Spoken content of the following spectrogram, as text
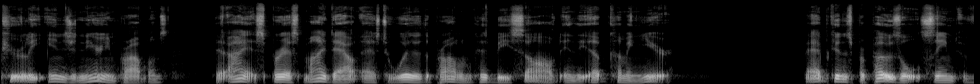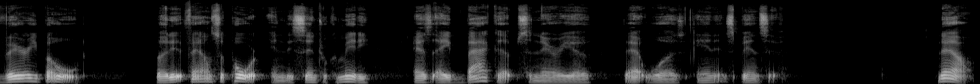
purely engineering problems that I expressed my doubt as to whether the problem could be solved in the upcoming year. Babakin's proposal seemed very bold, but it found support in the Central Committee as a backup scenario that was inexpensive. Now,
